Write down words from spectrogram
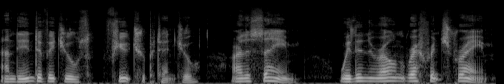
and the individual's future potential are the same within their own reference frame.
